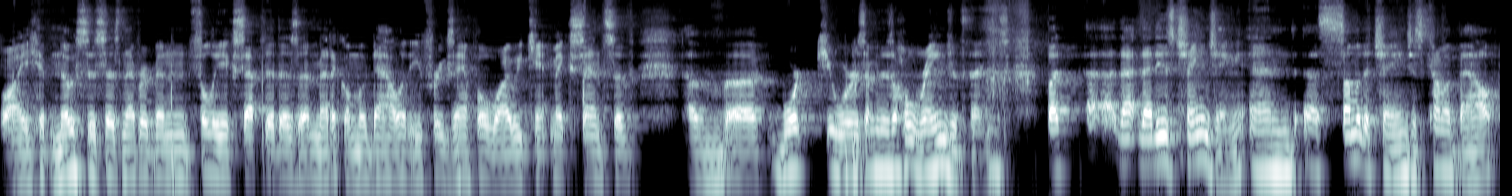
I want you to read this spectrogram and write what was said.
why hypnosis has never been fully accepted as a medical modality, for example, why we can't make sense of of uh, wart cures. I mean, there's a whole range of things, but uh, that that is changing, and uh, some of the change has come about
